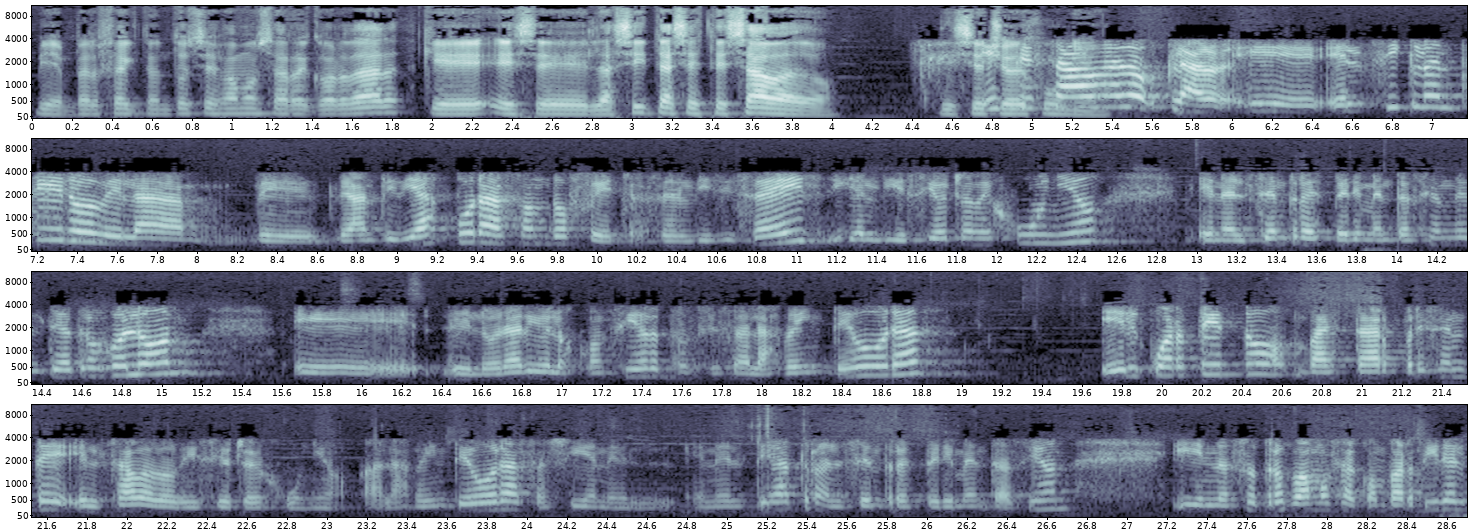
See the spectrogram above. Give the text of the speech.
Bien, perfecto. Entonces vamos a recordar que es, eh, la cita es este sábado, 18 de junio. Este sábado, claro, eh, el ciclo entero de la de, de, antidiáspora son dos fechas, el 16 y el 18 de junio, en el Centro de Experimentación del Teatro Colón. Eh, el horario de los conciertos es a las 20 horas. El cuarteto va a estar presente el sábado 18 de junio a las 20 horas allí en el, en el teatro, en el Centro de Experimentación y nosotros vamos a compartir el,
